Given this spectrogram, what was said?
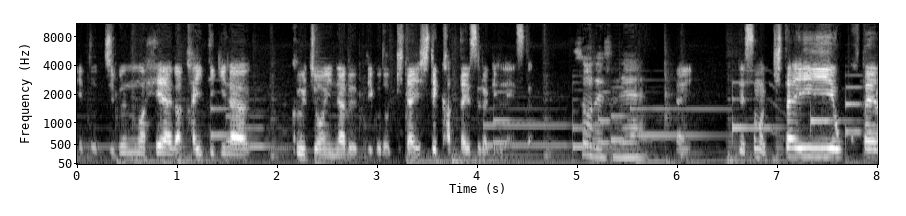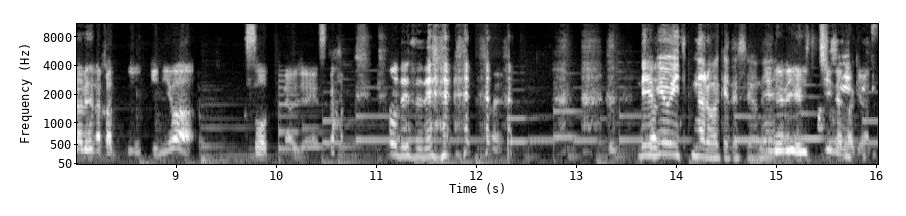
えっと、自分の部屋が快適な空調になるっていうことを期待して買ったりするわけじゃないですか。そうですね。で、その期待を応えられなかった時には、クソってなるじゃないですか。そうですね、レビュー1になるわけですよねレベル1になるわけなんで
